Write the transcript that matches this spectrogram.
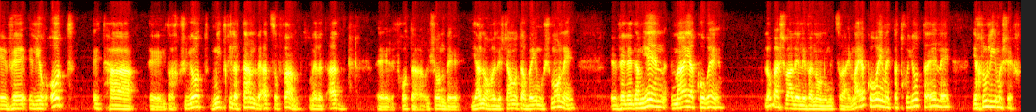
ולראות את ההתרחשויות מתחילתן ועד סופן, זאת אומרת, עד לפחות הראשון בינואר 1948, ולדמיין מה היה קורה, לא בהשוואה ללבנון ומצרים, מה היה קורה אם ההתפתחויות האלה יכלו להימשך.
